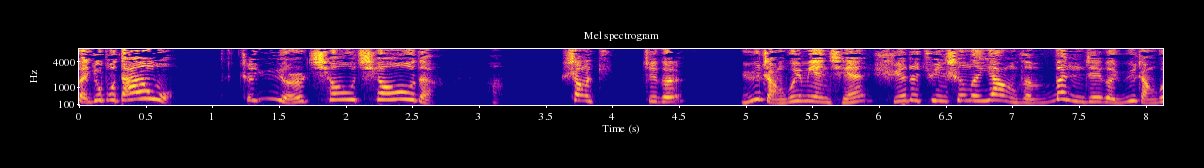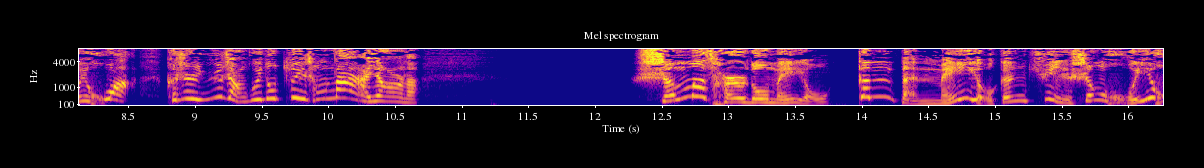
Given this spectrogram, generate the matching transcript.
本就不耽误。这玉儿悄悄的啊上这个于掌柜面前，学着俊生的样子问这个于掌柜话。可是于掌柜都醉成那样了，什么词儿都没有，根本没有跟俊生回话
